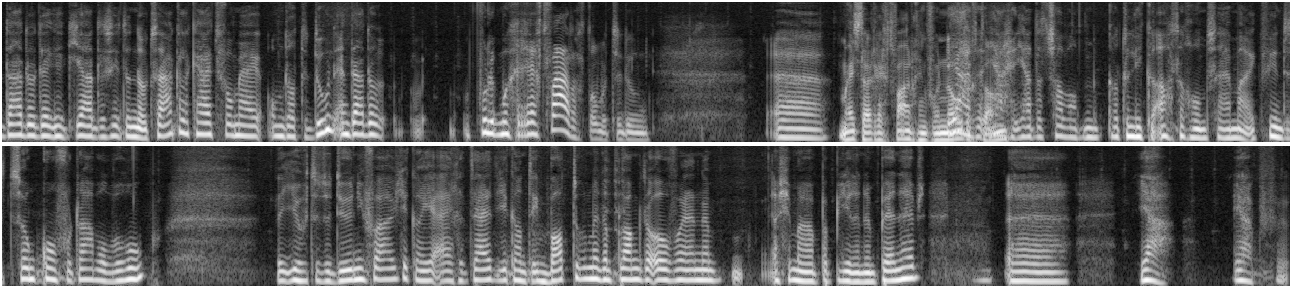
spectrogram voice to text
Daardoor denk ik, ja, er zit een noodzakelijkheid voor mij om dat te doen. En daardoor voel ik me gerechtvaardigd om het te doen. Uh, maar is daar rechtvaardiging voor nodig ja, dan? Ja, ja, dat zal wel mijn katholieke achtergrond zijn, maar ik vind het zo'n comfortabel beroep. Je hoeft er de deur niet voor uit, je kan je eigen tijd, je kan het in bad doen met een plank erover en een als je maar een papier en een pen hebt. Uh, ja, ja, ik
